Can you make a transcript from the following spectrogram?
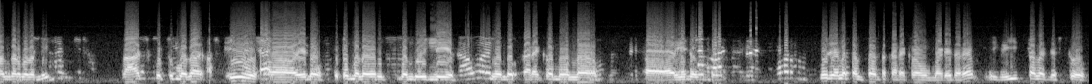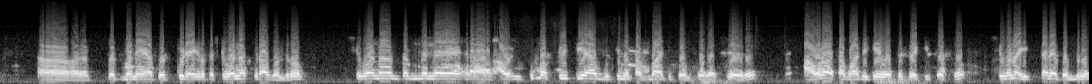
ಸಂದರ್ಭದಲ್ಲಿ ರಾಜ್ ಕುಟುಂಬದ ಅಷ್ಟು ಏನು ಕುಟುಂಬದವರು ಬಂದು ಇಲ್ಲಿ ಒಂದು ಕಾರ್ಯಕ್ರಮವನ್ನ ಏನು ಪೂಜೆಯನ್ನ ಸಲ್ಲಿಸುವಂತ ಕಾರ್ಯಕ್ರಮ ಮಾಡಿದ್ದಾರೆ. ಈಗ ಈ ತನ ಜಸ್ಟ್ ದೊಡ್ಡ ಮನೆಯ ದೊಡ್ಡ ಕುಡಿ ಆಗಿರೋ ಶಿವಣ್ಣ ಕೂಡ ಬಂದ್ರು. ಶಿವಣ್ಣ ಅಂತಂದ್ಮೇಲೆ ಅವ್ರಿಗೆ ತುಂಬಾ ಪ್ರೀತಿಯ ಮುಚ್ಚಿನ ತಮ್ಮ ಆಗಿತ್ತು ಅಂತ ರಚಿಸಿದರು ಅವರ ಸಮಾಧಿಗೆ ಇವತ್ತು ಭೇಟಿ ಕೊಟ್ಟು ಶಿವಣ್ಣ ಈಗ ಬಂದ್ರು.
